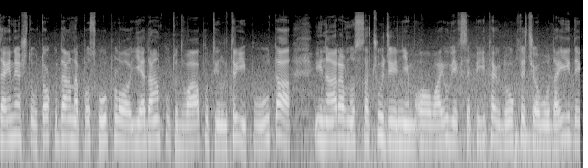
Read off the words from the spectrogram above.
da je nešto u toku dana poskuplo jedan put, dva put ili tri puta i naravno sa čuđenjem ovaj, uvijek se pitaju dok će ovo da ide.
